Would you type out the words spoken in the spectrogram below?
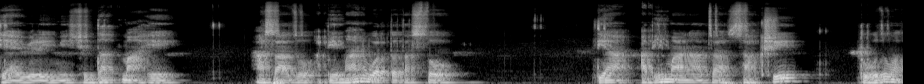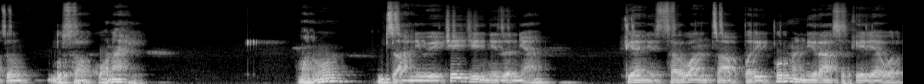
त्यावेळी मी शुद्धात्मा आहे असा जो अभिमान वर्तत असतो. त्या अभिमानाचा साक्षी तोच वाचून दुसरा कोण आहे? म्हणून जाणीवेचे जे निजज्ञान त्याने सर्वांचा परिपूर्ण निराश केल्यावर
